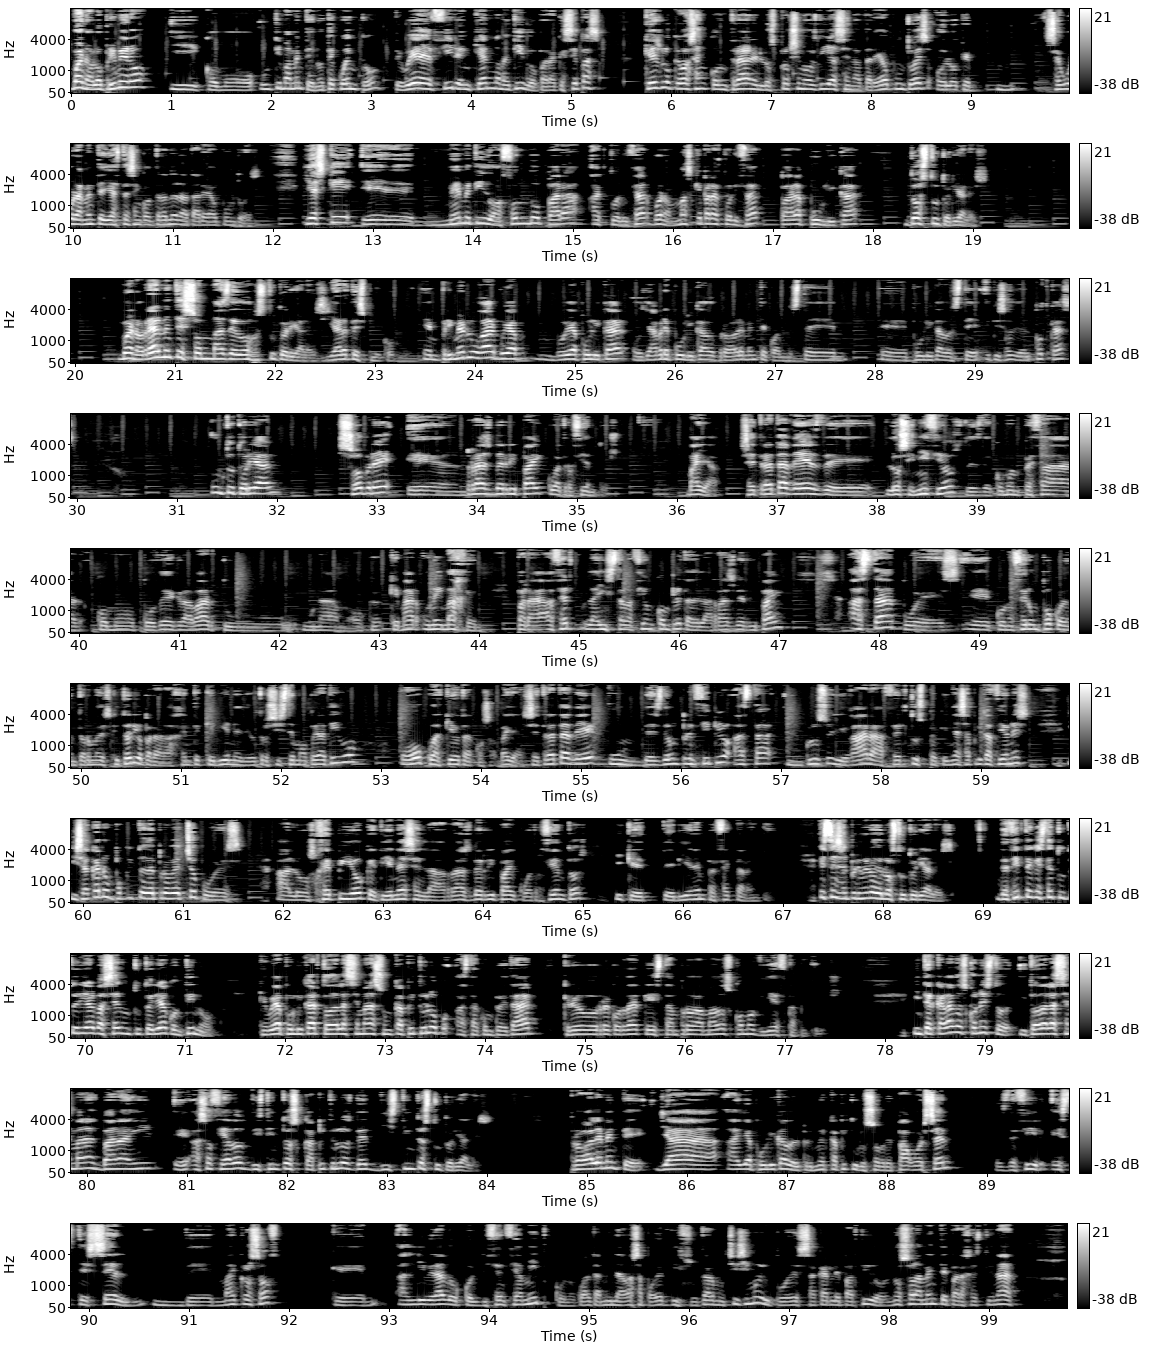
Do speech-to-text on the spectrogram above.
Bueno, lo primero, y como últimamente no te cuento, te voy a decir en qué ando metido para que sepas qué es lo que vas a encontrar en los próximos días en atareado.es o lo que mm, seguramente ya estés encontrando en atareado.es. Y es que eh, me he metido a fondo para actualizar, bueno, más que para actualizar, para publicar dos tutoriales. Bueno, realmente son más de dos tutoriales y ahora te explico. En primer lugar voy a, publicar, o ya habré publicado probablemente cuando esté eh, publicado este episodio del podcast, un tutorial sobre el Raspberry Pi 400. Vaya, se trata desde los inicios, desde cómo empezar, cómo poder grabar tu una o quemar una imagen para hacer la instalación completa de la Raspberry Pi, hasta pues eh, conocer un poco el entorno de escritorio para la gente que viene de otro sistema operativo o cualquier otra cosa. Vaya, se trata de un desde un principio hasta incluso llegar a hacer tus pequeñas aplicaciones y sacar un poquito de provecho pues a los GPIO que tienes en la Raspberry Pi 400 y que te vienen perfectamente. Este es el primero de los tutoriales. Decirte que este tutorial va a ser un tutorial continuo, que voy a publicar todas las semanas un capítulo hasta completar, creo recordar que están programados como 10 capítulos. Intercalados con esto y todas las semanas van a ir eh, asociados distintos capítulos de distintos tutoriales. Probablemente ya haya publicado el primer capítulo sobre PowerShell, es decir, este shell de Microsoft que han liberado con licencia MIT, con lo cual también la vas a poder disfrutar muchísimo y puedes sacarle partido no solamente para gestionar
